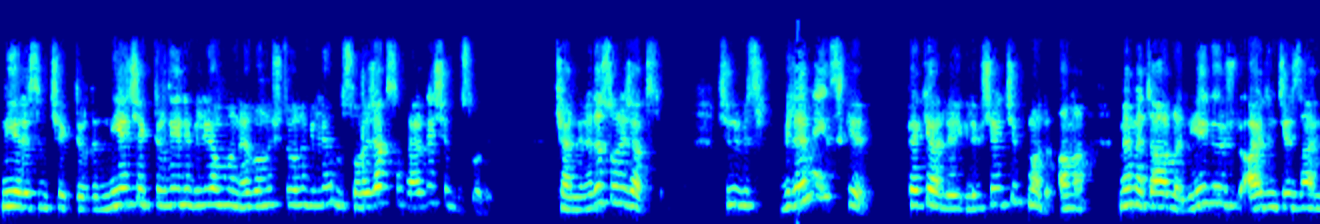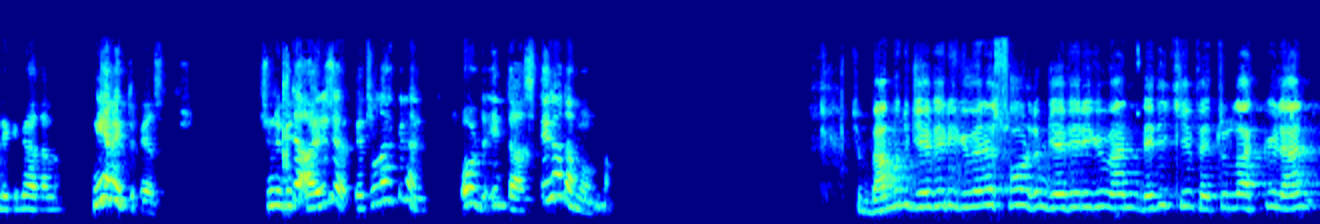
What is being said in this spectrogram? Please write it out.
Niye resim çektirdin? Niye çektirdiğini biliyor mu? Ne konuştuğunu biliyor mu? Soracaksın kardeşim bu soruyu. Kendine de soracaksın. Şimdi biz bilemeyiz ki Peker'le ilgili bir şey çıkmadı ama Mehmet Ağar'la niye görüştü? Aydın cezaevindeki bir adamı niye mektup yazılır? Şimdi bir de ayrıca Fethullah Gülen orada iddiası din adamı olmak. Şimdi ben bunu Cevheri Güven'e sordum. Cevheri Güven dedi ki Fethullah Gülen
